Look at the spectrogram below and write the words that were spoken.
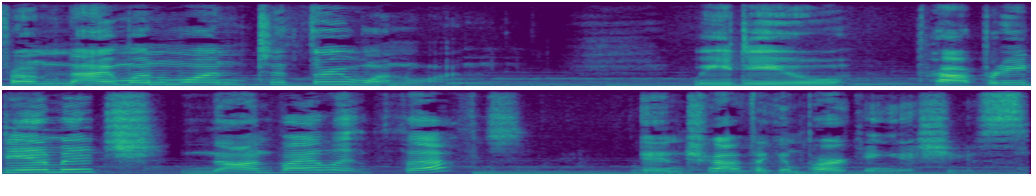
from 911 to 311. We do property damage, nonviolent theft, and traffic and parking issues.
